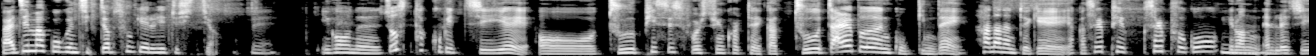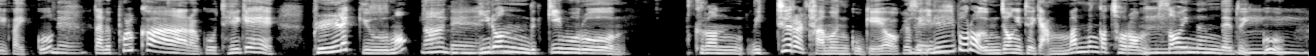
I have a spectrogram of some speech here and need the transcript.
마지막 곡은 직접 소개를 해주시죠. 네. 이거는 쇼스타코비치의 어, 두 Pieces for String Quartet, 그러니까 두 짧은 곡인데 하나는 되게 약간 슬피, 슬프고 음. 이런 엘레지가 있고 네. 그다음에 폴카라고 되게 블랙 유머 아, 네. 이런 느낌으로 그런 위트를 담은 곡이에요. 그래서 네. 일부러 음정이 되게 안 맞는 것처럼 음. 써 있는 데도 있고 음.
